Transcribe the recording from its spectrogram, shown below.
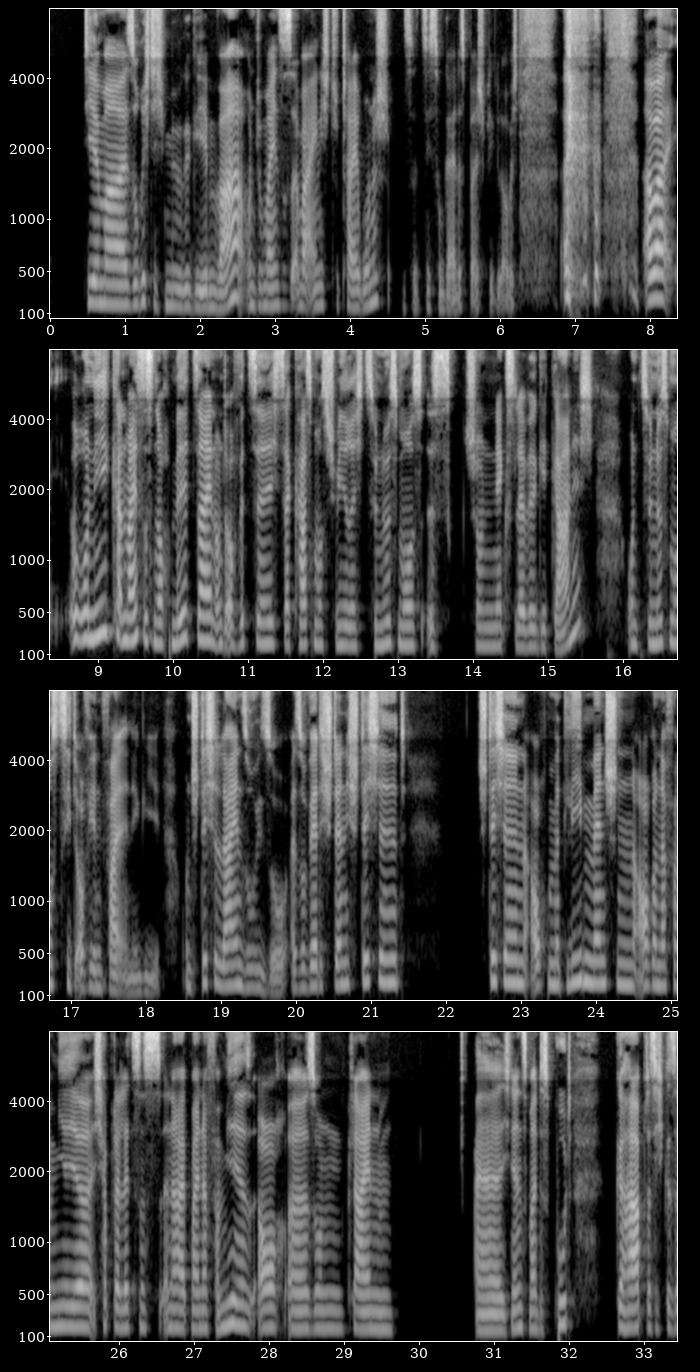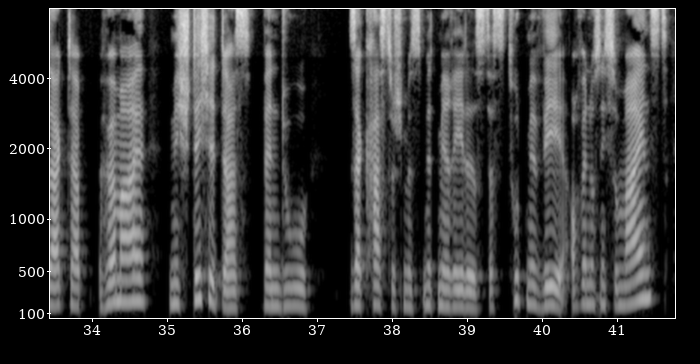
dir mal so richtig Mühe gegeben war und du meinst es aber eigentlich total ironisch. Das ist jetzt nicht so ein geiles Beispiel, glaube ich. aber Ironie kann meistens noch mild sein und auch witzig, Sarkasmus schwierig, Zynismus ist schon Next Level, geht gar nicht. Und Zynismus zieht auf jeden Fall Energie. Und Sticheleien sowieso. Also wer dich ständig stichelt, sticheln, auch mit lieben Menschen, auch in der Familie. Ich habe da letztens innerhalb meiner Familie auch äh, so einen kleinen äh, ich nenne es mal Disput gehabt, dass ich gesagt habe, hör mal, mich stichelt das, wenn du sarkastisch mit, mir redest. Das tut mir weh, auch wenn du es nicht so meinst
